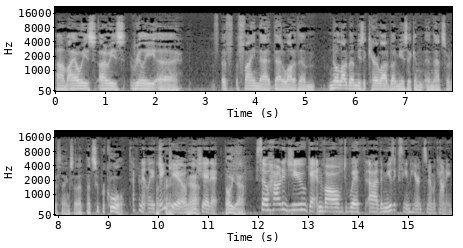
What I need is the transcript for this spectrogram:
um, I always, I always really uh, f- f- find that that a lot of them know a lot about music, care a lot about music, and, and that sort of thing. So that, that's super cool. definitely. That's Thank great. you. Yeah. Appreciate it. Oh yeah. So, how did you get involved with uh, the music scene here in Sonoma County?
